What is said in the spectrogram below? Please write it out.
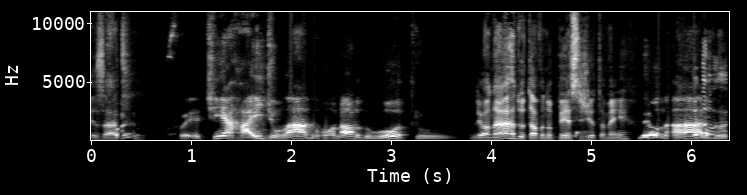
exato. Foi, tinha Raí de um lado, Ronaldo do outro. Leonardo estava no PSG também. Leonardo.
